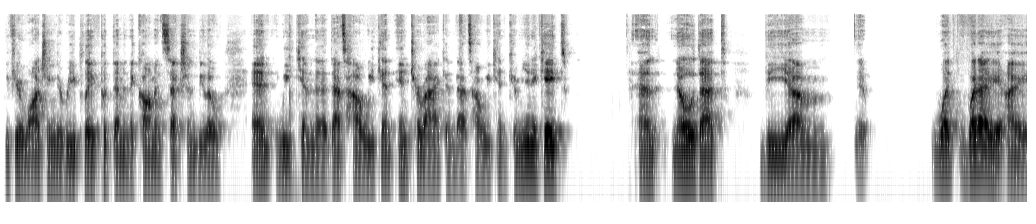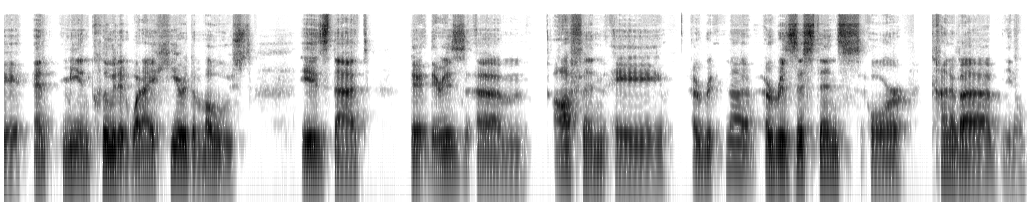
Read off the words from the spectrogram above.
if you're watching the replay, put them in the comment section below, and we can. Uh, that's how we can interact, and that's how we can communicate. And know that the um, what what I, I and me included, what I hear the most is that there there is um, often a a, not a resistance or kind of a you know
